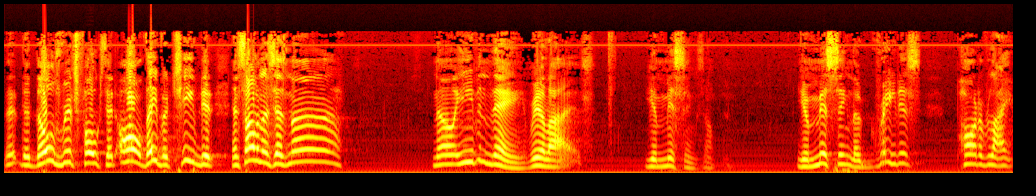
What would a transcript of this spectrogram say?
the, those rich folks that, oh, they've achieved it. And Solomon says, nah, no, even they realize you're missing something. You're missing the greatest part of life.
